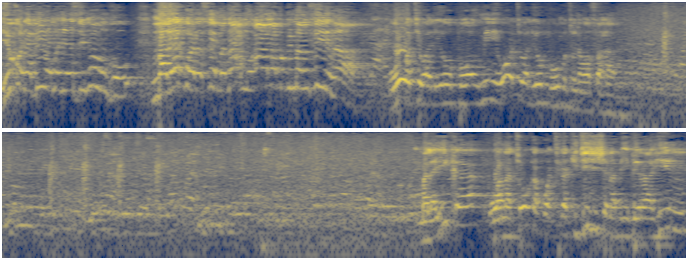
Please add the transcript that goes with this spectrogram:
Yuko nabii wa mwenyezi mungu. Malaika wanasema nahnu alamu biman fiha. Wote waliopo waumini wote waliopo humu tunawafahamu malaika wanatoka katika kijiji cha nabii ibrahim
